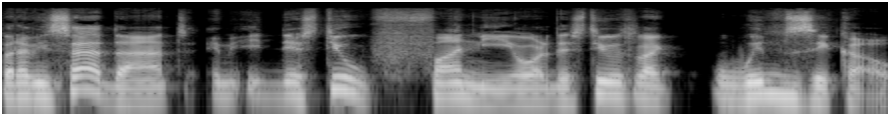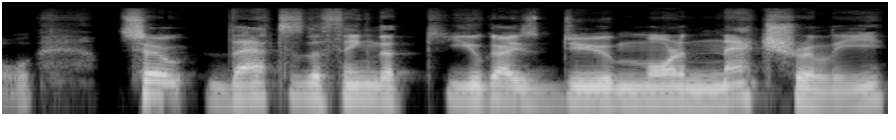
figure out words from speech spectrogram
But having said that, I mean, they're still funny or they're still like whimsical. So that's the thing that you guys do more naturally.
